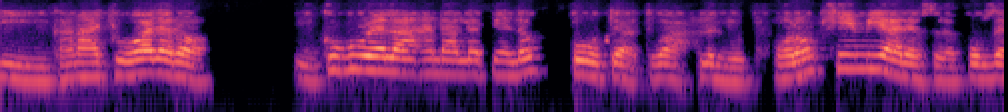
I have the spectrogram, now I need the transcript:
ဒီဂါနာချိုကကျတော့ဒီကိုကူရဲလာအန်ဒါလက်ပင်လို့ပို့အတွက်သူကအဲ့လိုမျိုးဘောလုံးခင်းမိရတယ်ဆိုတော့ပုံစံ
